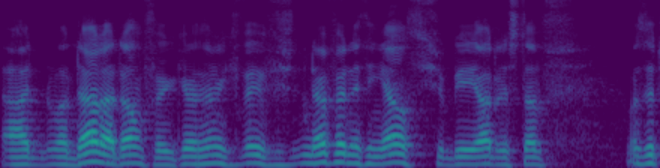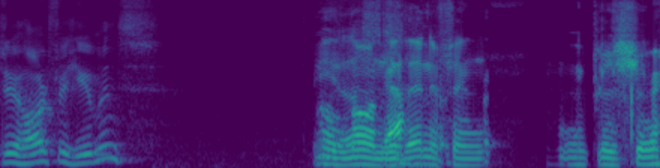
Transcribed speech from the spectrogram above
Uh, well, that I don't think. I think if, if nerf anything else, it should be other stuff. Was it too hard for humans? Oh, Yes. no one Yeah. did anything. I'm pretty sure.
